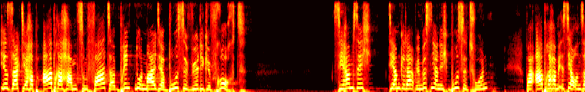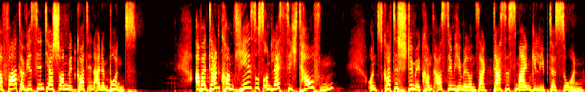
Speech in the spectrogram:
ihr sagt, ihr habt Abraham zum Vater, bringt nun mal der Buße würdige Frucht. Sie haben sich, die haben gedacht, wir müssen ja nicht Buße tun, weil Abraham ist ja unser Vater, wir sind ja schon mit Gott in einem Bund. Aber dann kommt Jesus und lässt sich taufen und Gottes Stimme kommt aus dem Himmel und sagt, das ist mein geliebter Sohn.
